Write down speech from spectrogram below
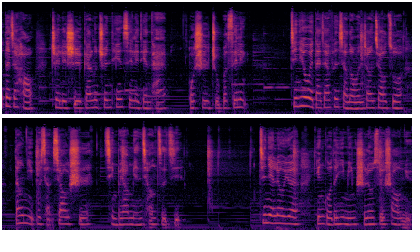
大家好，这里是甘露春天心理电台，我是主播 c e l i n e 今天为大家分享的文章叫做《当你不想笑时，请不要勉强自己》。今年六月，英国的一名十六岁少女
